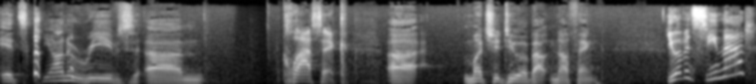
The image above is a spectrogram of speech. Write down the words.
it's Keanu Reeves' um, classic uh, Much Ado About Nothing. You haven't seen that?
